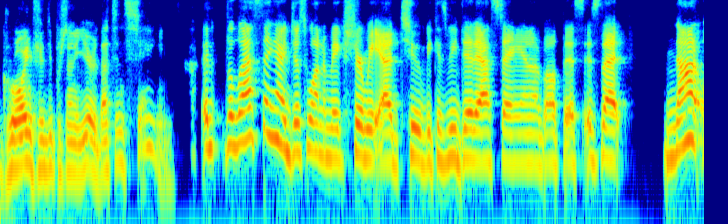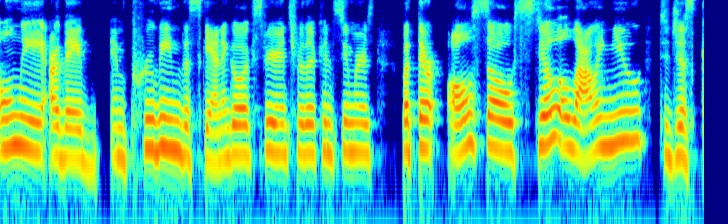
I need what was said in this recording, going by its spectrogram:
growing 50% a year that's insane and the last thing i just want to make sure we add too because we did ask diana about this is that not only are they improving the scan and go experience for their consumers but they're also still allowing you to just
